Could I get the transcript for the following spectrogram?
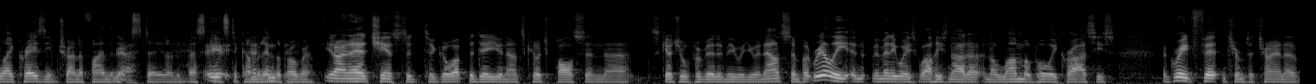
like crazy. I'm trying to find the yeah. next, uh, you know, the best kids to come and, into the program. You know, and I had a chance to, to go up the day you announced Coach Paulsen. Uh, schedule permitted me when you announced him, but really, in, in many ways, while he's not a, an alum of Holy Cross, he's a great fit in terms of trying to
